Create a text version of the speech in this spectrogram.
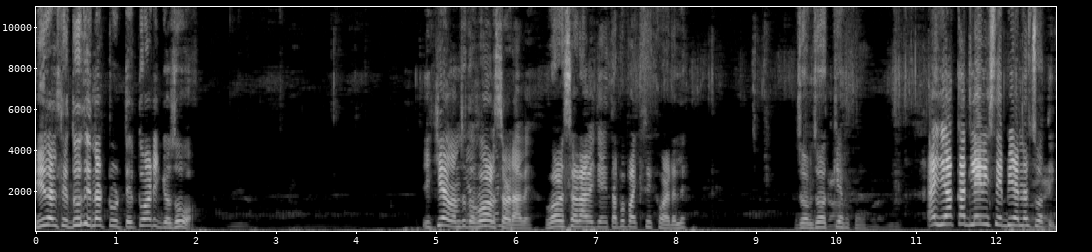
હિરલથી દૂધી ન તૂટતી તોડી ગયો જુઓ એ કેમ આમ જો તો વળ સડાવે વળ સડાવે જાય તાર પપ્પા શીખવાડે લે જો આમ જો કેમ કરે આ એક જ લેવી છે બે નથી જોતી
